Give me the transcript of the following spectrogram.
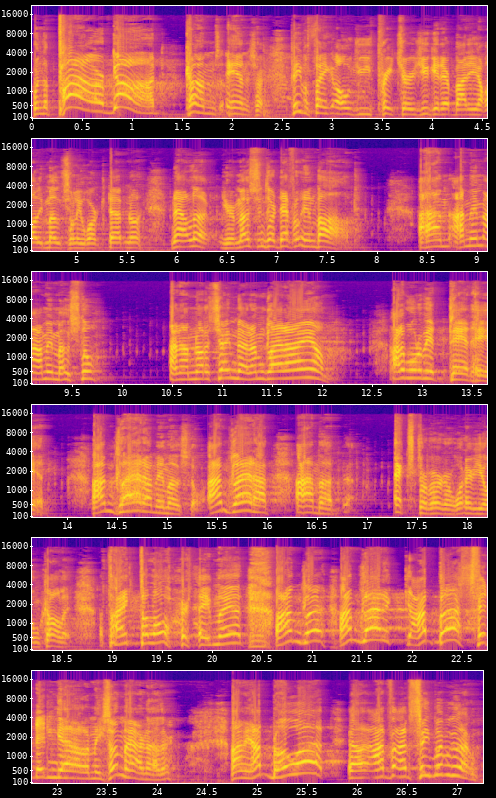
When the power of God comes in. People think, oh, you preachers, you get everybody all emotionally worked up. No. Now, look, your emotions are definitely involved. I'm, I'm, I'm emotional, and I'm not ashamed of it. I'm glad I am. I don't want to be a deadhead. I'm glad I'm emotional. I'm glad I'm, I'm a extrovert or whatever you want to call it. Thank the Lord, Amen. I'm glad. I'm glad it, I bust if it didn't get out of me somehow or another. I mean, I blow up. Uh, I've, I've seen people go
